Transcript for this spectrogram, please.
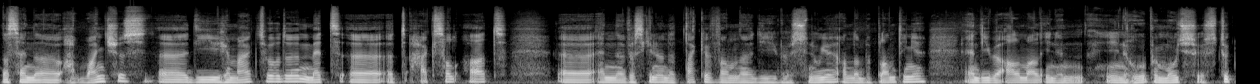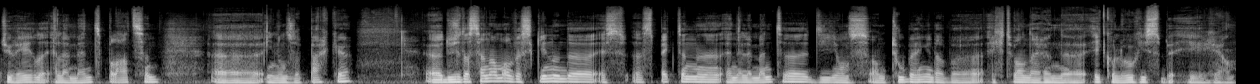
dat zijn wandjes die gemaakt worden met het haksel uit en verschillende takken van, die we snoeien aan de beplantingen en die we allemaal in een, in een hoop, een mooi gestructureerde element plaatsen in onze parken. Uh, dus dat zijn allemaal verschillende aspecten eh, en elementen die ons aan toebrengen dat we echt wel naar een uh, ecologisch beheer gaan.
